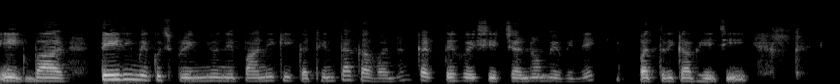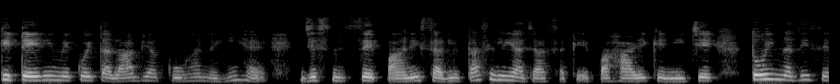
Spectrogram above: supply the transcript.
एक बार टेरी में कुछ प्रेमियों ने पानी की कठिनता का वर्णन करते हुए श्री चरणों में विनय की पत्रिका भेजी कि टेरी में कोई तालाब या कुआ नहीं है जिसमें से पानी सरलता से लिया जा सके। पहाड़ी के नीचे तो ही नदी से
